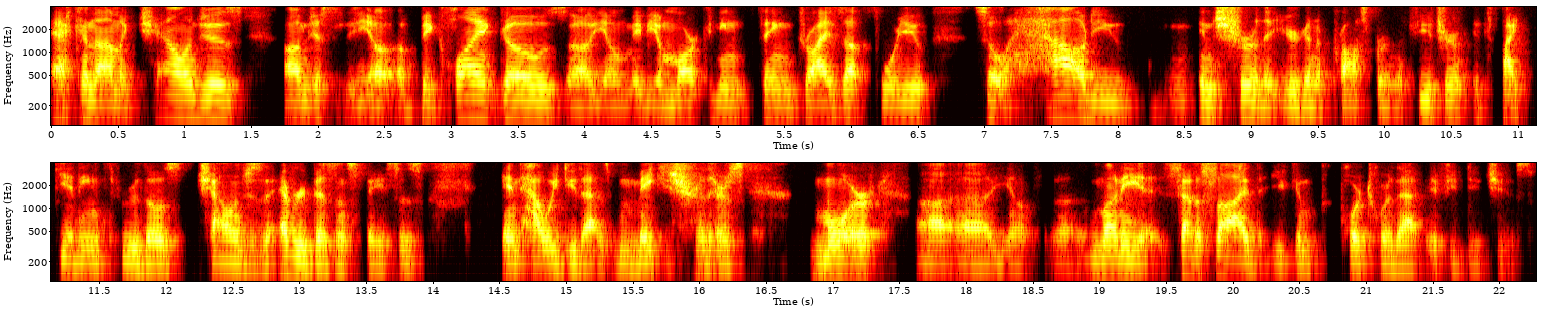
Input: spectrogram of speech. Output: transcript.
economic challenges Um, just you know, a big client goes, uh, you know, maybe a marketing thing dries up for you. So how do you ensure that you're going to prosper in the future? It's by getting through those challenges that every business faces, and how we do that is making sure there's more, uh, uh, you know, uh, money set aside that you can pour toward that if you do choose.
